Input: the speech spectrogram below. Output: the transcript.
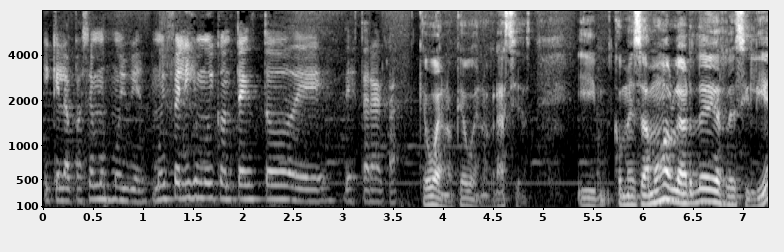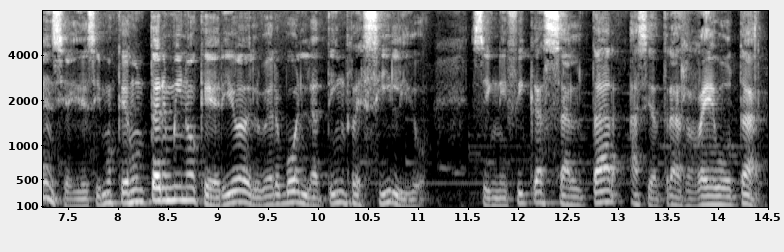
y que la pasemos muy bien. Muy feliz y muy contento de, estar acá. Qué bueno, qué bueno, gracias. Y comenzamos a hablar de resiliencia y decimos que es un término que deriva del verbo en latín resilio. Significa saltar hacia atrás, rebotar.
